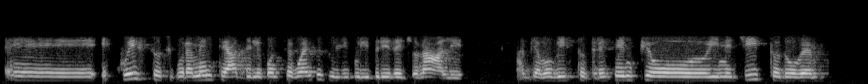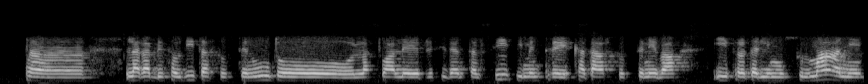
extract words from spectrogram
e, e, questo sicuramente ha delle conseguenze sugli equilibri regionali. Abbiamo visto per esempio in Egitto dove eh, l'Arabia Saudita ha sostenuto l'attuale presidente al-Sisi mentre il Qatar sosteneva i fratelli musulmani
